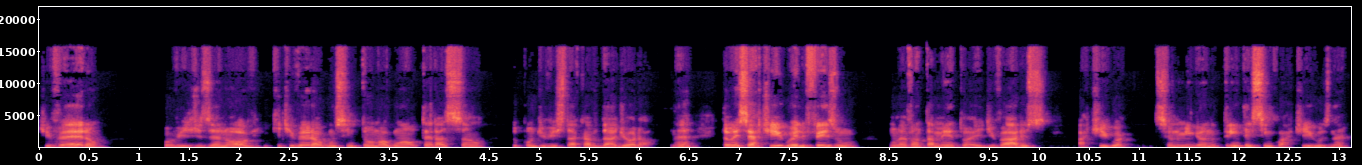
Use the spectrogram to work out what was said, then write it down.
tiveram Covid-19 e que tiveram algum sintoma, alguma alteração do ponto de vista da cavidade oral, né? Então, esse artigo, ele fez um, um levantamento aí de vários artigos, se eu não me engano, 35 artigos, né?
